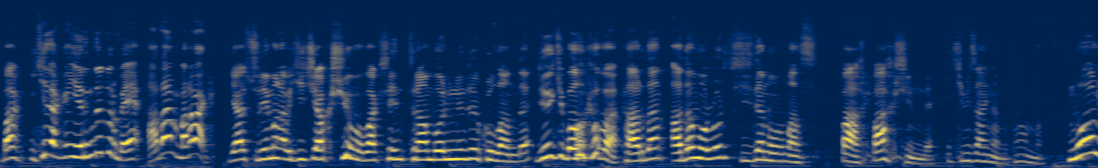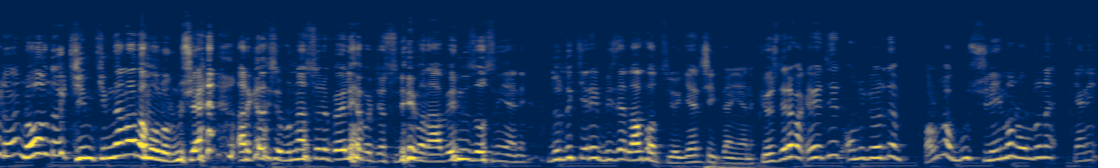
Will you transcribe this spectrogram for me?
Bak iki dakika yerinde dur be. Adam bana bak. Ya Süleyman abi hiç yakışıyor mu? Bak senin trambolini de kullandı. Diyor ki Balkava kardan adam olur sizden olmaz. Bak bak şimdi. İkimiz aynı anda tamam mı? Ne oldu? Ne oldu? Kim kimden adam olurmuş ha? Arkadaşlar bundan sonra böyle yapacağız Süleyman haberiniz olsun yani. Durduk yere bize laf atıyor gerçekten yani. Gözlere bak evet evet onu gördüm. Vallahi bu Süleyman olduğuna yani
